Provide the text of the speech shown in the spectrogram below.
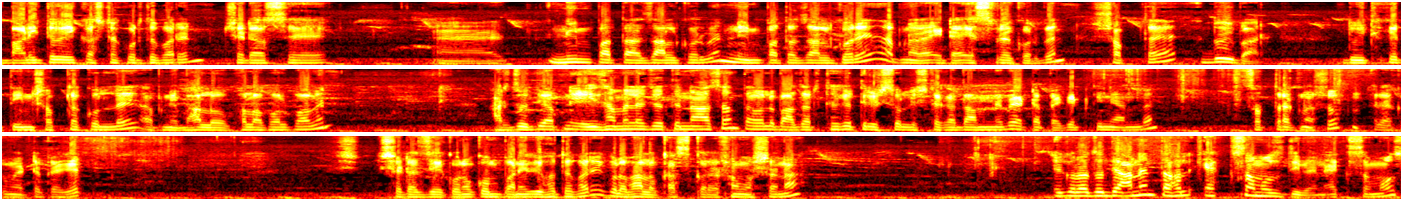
বাড়িতেও এই কাজটা করতে পারেন। সেটা হচ্ছে নিম পাতা জাল করবেন। নিম পাতা জাল করে আপনারা এটা স্প্রে করবেন সপ্তাহে দুইবার। দুই থেকে তিন সপ্তাহ করলে আপনি ভালো ফলাফল পাবেন। আর যদি আপনি এই ঝামেলা যেতে না চান, তাহলে বাজার থেকে তিরিশ চল্লিশ টাকা দাম নেবে একটা প্যাকেট কিনে আনবেন। ছত্রাকনাশক, এরকম একটা প্যাকেট। সেটা যে কোনো কোম্পানিরই হতে পারে, এগুলো ভালো কাজ করার সমস্যা না। এগুলো যদি আনেন তাহলে এক চামচ দিবেন, এক চামচ।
